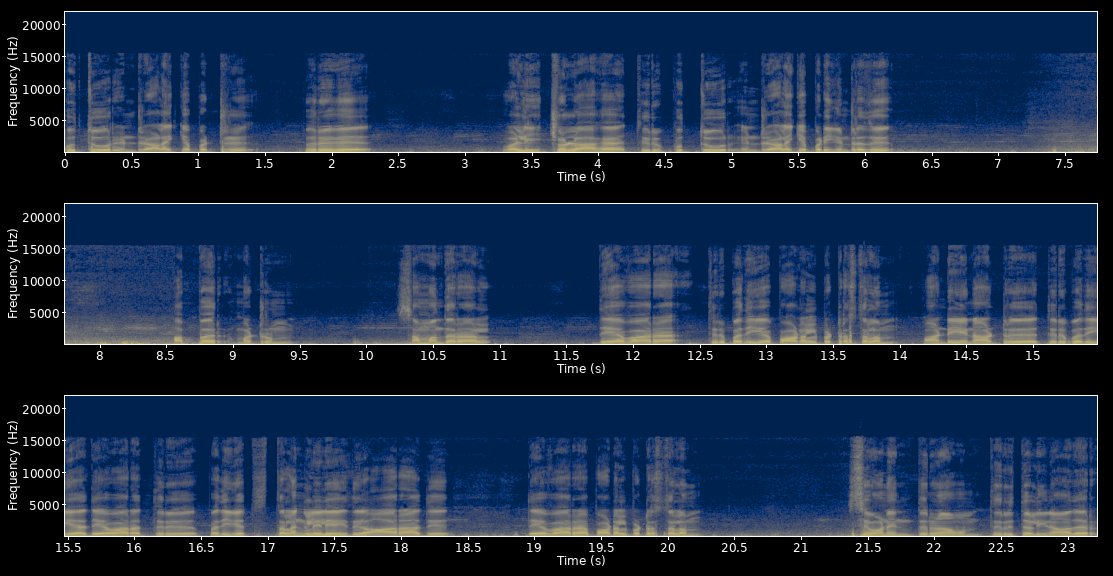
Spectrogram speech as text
புத்தூர் என்று அழைக்கப்பட்டு பிறகு வழி சொல்லாக திருப்புத்தூர் என்று அழைக்கப்படுகின்றது. அப்பர் மற்றும் சம்பந்தரால் தேவார திருப்பதிக பாடல் பெற்ற ஸ்தலம் பாண்டிய நாட்டு திருப்பதிக தேவார திருப்பதிக ஸ்தலங்களிலே இது ஆறாவது தேவார பாடல் பெற்ற ஸ்தலம். சிவனின் திருநாமம் திருத்தலிநாதர்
